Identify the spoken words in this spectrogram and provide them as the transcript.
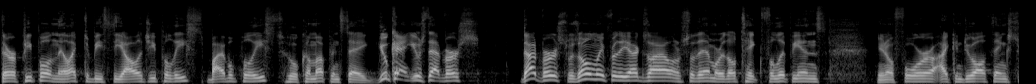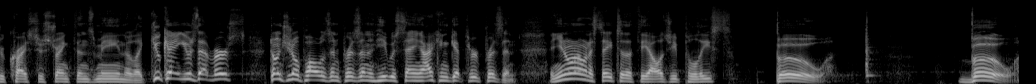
there are people and they like to be theology police, Bible police, who will come up and say, You can't use that verse. That verse was only for the exile or for them, or they'll take Philippians you know, for I can do all things through Christ who strengthens me. And they're like, you can't use that verse. Don't you know Paul was in prison and he was saying, I can get through prison. And you know what I want to say to the theology police? Boo. Boo.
